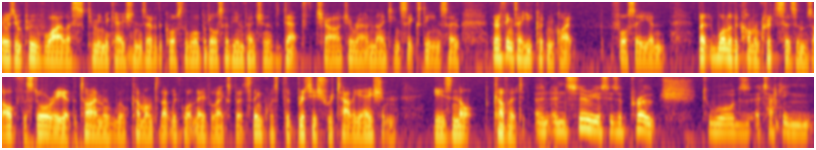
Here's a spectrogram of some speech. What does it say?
there was improved wireless communications over the course of the war, but also the invention of the depth charge around 1916. So there are things that he couldn't quite foresee. And but one of the common criticisms of the story at the time, and we'll come on to that with what naval experts think, was the British retaliation is not covered. And, and Sirius's approach towards attacking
